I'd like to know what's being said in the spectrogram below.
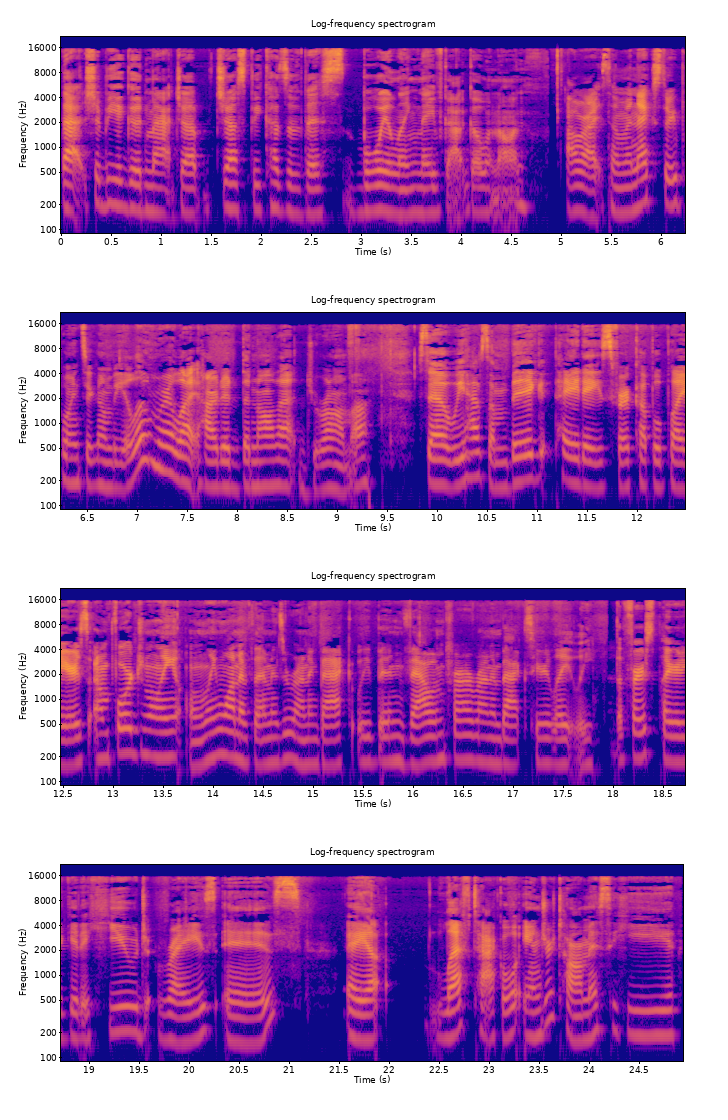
that should be a good matchup just because of this boiling they've got going on. All right, so my next three points are going to be a little more lighthearted than all that drama. So we have some big paydays for a couple players. Unfortunately, only one of them is a running back. We've been vowing for our running backs here lately. The first player to get a huge raise is a left tackle, Andrew Thomas. He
